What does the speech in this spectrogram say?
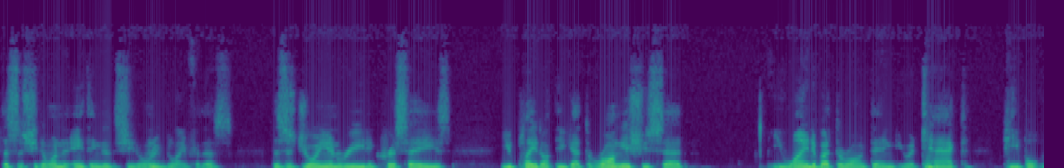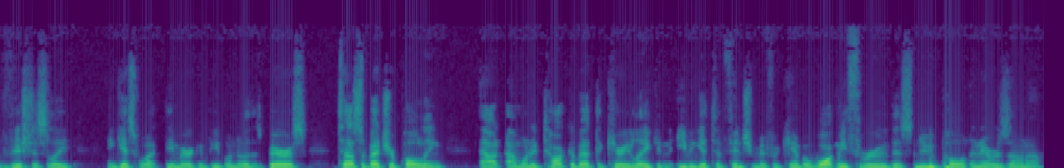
This is she didn't want anything to she didn't want to be blamed for this. This is Joy-Ann Reid and Chris Hayes. You played on you got the wrong issue set. You whined about the wrong thing. You attacked people viciously. And guess what? The American people know this. Baris, tell us about your polling out. I want to talk about the Kari Lake and even get to Finchem if we can, but walk me through this new poll in Arizona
